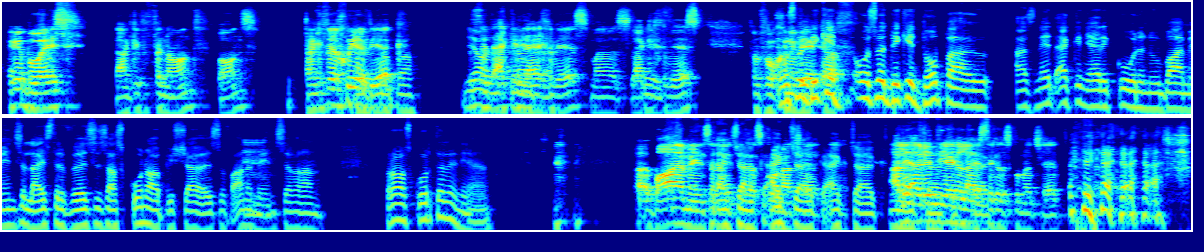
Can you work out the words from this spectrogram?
Okay boys, dankie vir vanaand, Baans. Dankie vir 'n goeie week. Papa. Ja, dit ek en jy gewees, maar was lekker yes. gewees. Van volgende week. Ons moet bietjie ons moet bietjie dop hou as net ek en jy rekord en hoe baie mense luister versus as Konna op die show is of ander mm. mense want dan vra ons kort hulle nie. baie mense luister as kon chat. Ek joke. Al die ouditeure luister as kon chat.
